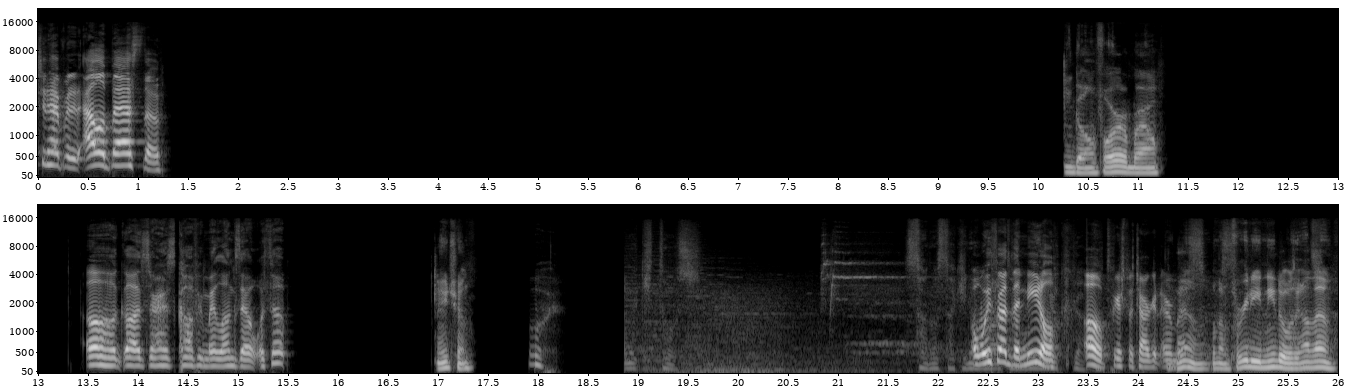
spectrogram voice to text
should happen in Alabasta. I'm going for it, bro. Oh god, sir, I was coughing my lungs out. What's up? Hey, Chun. Oh. Oh, we found the needle. Oh, pierce the target. Never mind. Yeah, them 3D needles on them.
